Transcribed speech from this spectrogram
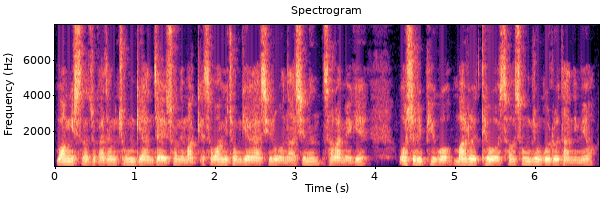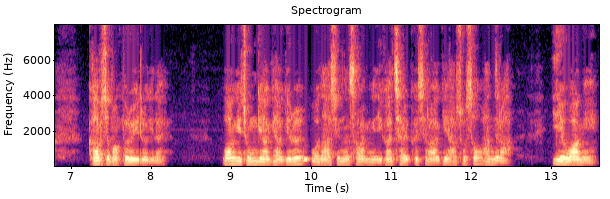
왕이 신하 중 가장 존귀한 자의 손에 맡겨서 왕이 존귀하게 하시기를 원하시는 사람에게 옷을 입히고 말을 태워서 성중구를 다니며 그 앞서 방패로 이르기를 왕이 존귀하게 하기를 원하시는 사람에게 이같이 할 것이라 하게 하소서 하니라 이에 왕이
